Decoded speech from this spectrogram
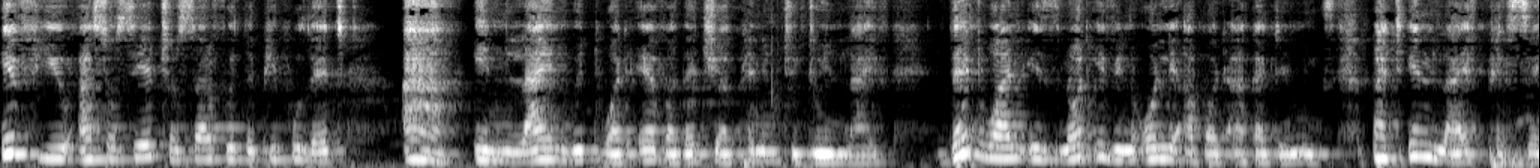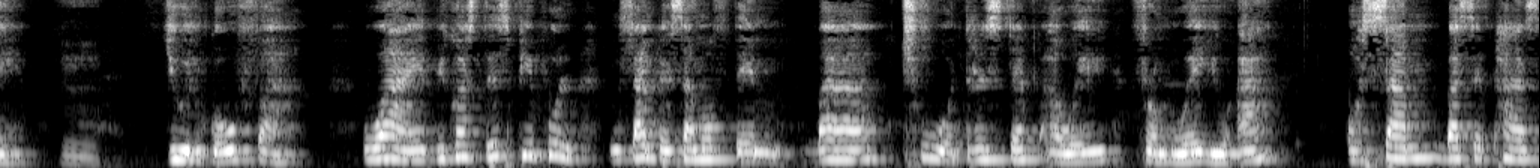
if you associate yourself with the people that are in line with whatever that you are planning to do in life, that one is not even only about academics, but in life per se. Hmm. You will go far. Why? Because these people, some of them are two or three steps away from where you are, or some pass.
